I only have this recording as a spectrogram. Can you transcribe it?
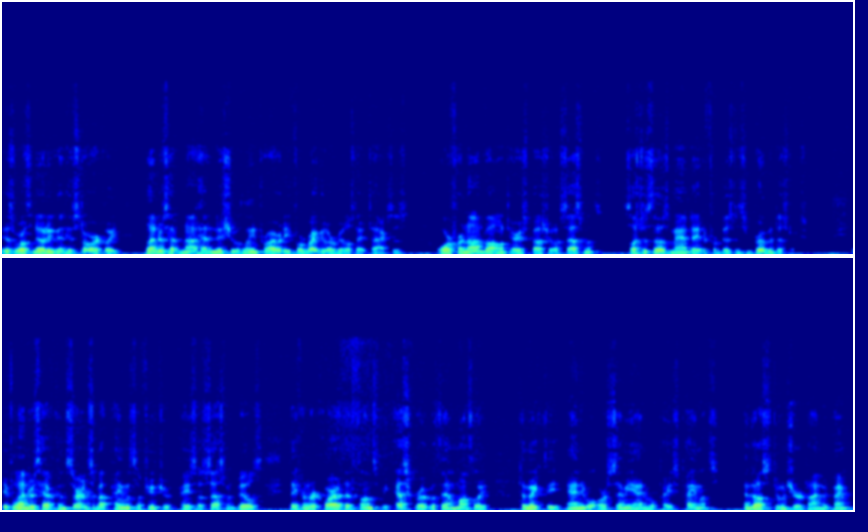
It is worth noting that historically, lenders have not had an issue with lien priority for regular real estate taxes or for non voluntary special assessments, such as those mandated for business improvement districts. If lenders have concerns about payments of future PACE assessment bills, they can require that funds be escrowed with them monthly to make the annual or semi-annual PACE payments, and thus to ensure timely payment.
